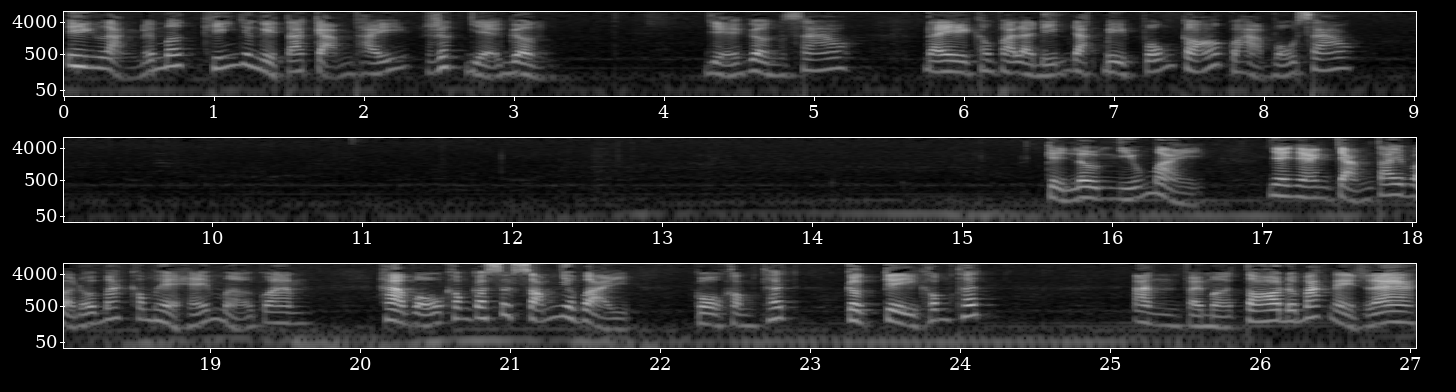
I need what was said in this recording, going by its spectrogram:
Yên lặng đến mức khiến cho người ta cảm thấy rất dễ gần. Dễ gần sao? Đây không phải là điểm đặc biệt vốn có của Hạ Vũ sao? Kỳ lương nhíu mày, nhẹ nhàng chạm tay vào đôi mắt không hề hé mở của anh. Hà Vũ không có sức sống như vậy. Cô không thích, cực kỳ không thích. Anh phải mở to đôi mắt này ra,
